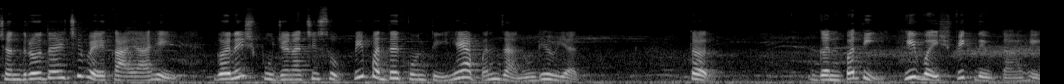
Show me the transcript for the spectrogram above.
चंद्रोदयाची वेळ काय आहे? गणेश पूजनाची सोपी पद्धत कोणती हे आपण जाणून घेऊयात. तर गणपती ही वैश्विक देवता आहे.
